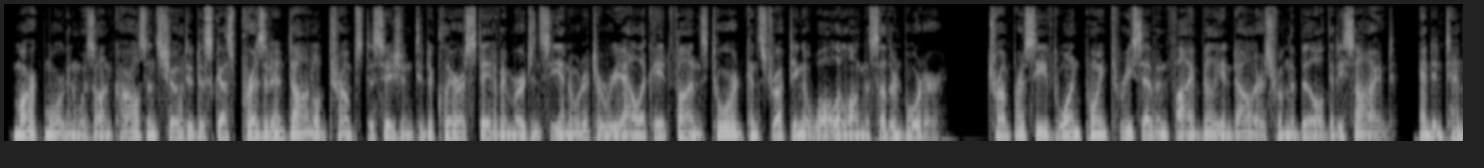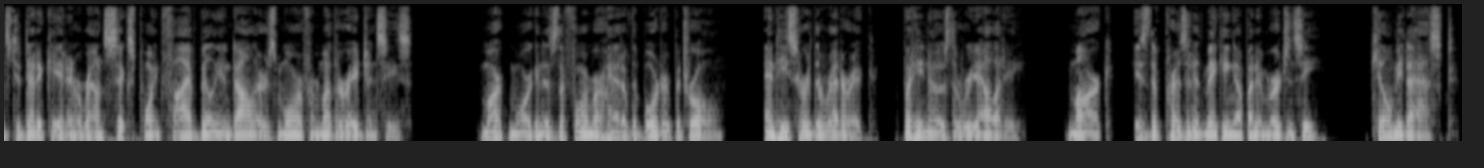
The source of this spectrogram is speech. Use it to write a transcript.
Mark Morgan was on Carlson's show to discuss President Donald Trump's decision to declare a state of emergency in order to reallocate funds toward constructing a wall along the southern border. Trump received $1.375 billion from the bill that he signed, and intends to dedicate an around $6.5 billion more from other agencies. Mark Morgan is the former head of the Border Patrol. And he's heard the rhetoric, but he knows the reality. Mark, is the president making up an emergency? Kilmeade asked.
